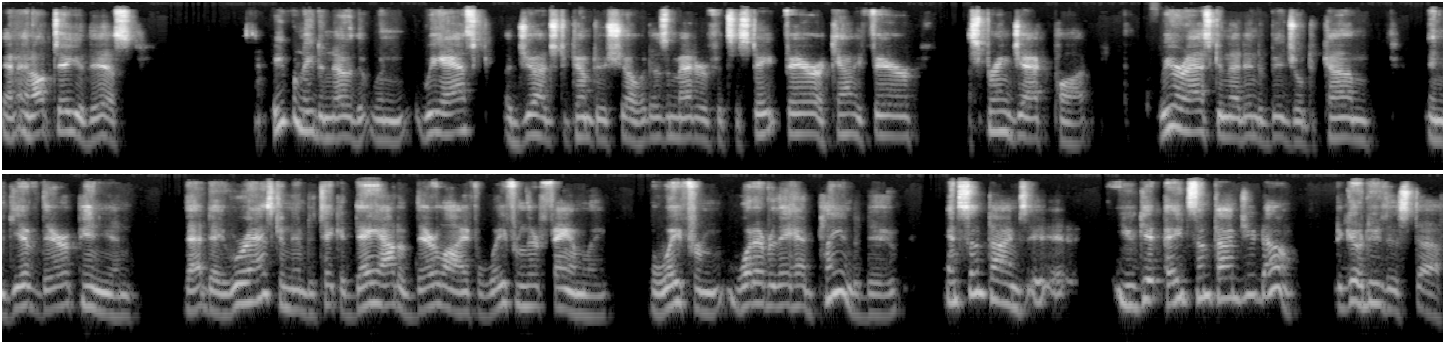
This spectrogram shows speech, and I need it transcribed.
And, and I'll tell you this people need to know that when we ask a judge to come to a show, it doesn't matter if it's a state fair, a county fair, a spring jackpot, we are asking that individual to come and give their opinion that day. We're asking them to take a day out of their life away from their family away from whatever they had planned to do. And sometimes it, you get paid, sometimes you don't to go do this stuff.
